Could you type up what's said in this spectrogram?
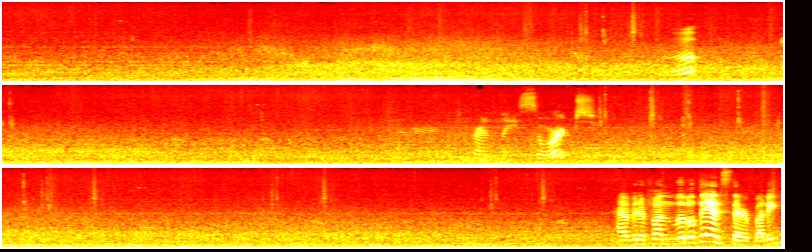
Friendly sort. Having a fun little dance there, buddy.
